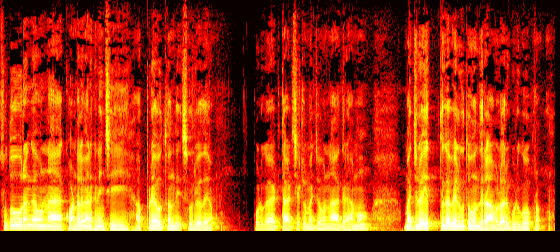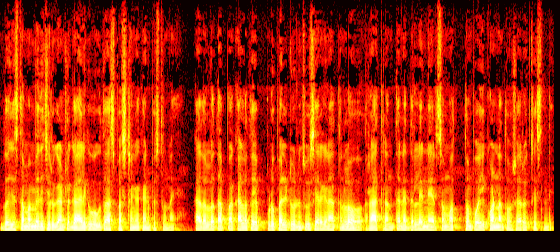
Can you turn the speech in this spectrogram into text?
సుదూరంగా ఉన్న కొండల వెనక నుంచి అప్పుడే అవుతుంది సూర్యోదయం. పొడుగాటి తాటి చెట్ల మధ్య ఉన్న ఆ గ్రామం మధ్యలో ఎత్తుగా వెలుగుతూ ఉంది రాములవారి గుడి గోపురం ధ్వజస్తంభం మీద చిరుగంటలు గాలికి ఊగుతూ అస్పష్టంగా కనిపిస్తున్నాయి. కథల్లో తప్ప కళ్ళతో ఎప్పుడూ పల్లెటూరును చూసి కానీ అతనిలో రాత్రంతా నిద్రలేని నీరసం మొత్తం పోయి కొండంత హుషారు వచ్చేసింది.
